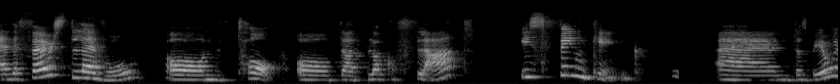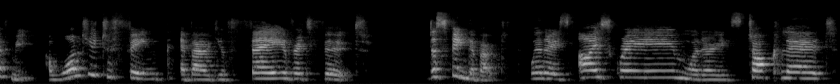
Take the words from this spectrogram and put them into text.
and the first level on the top of that block of flat is thinking. And just bear with me. I want you to think about your favorite food. Just think about it. Whether it's ice cream whether it's chocolate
